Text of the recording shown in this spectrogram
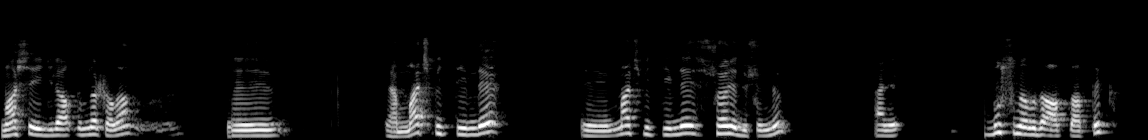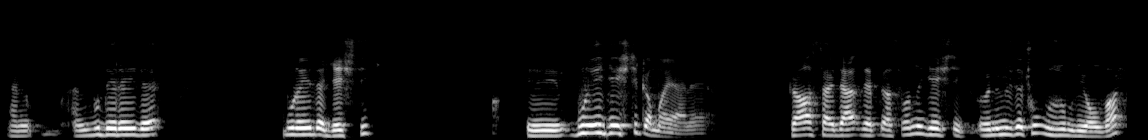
Maçla ilgili aklımda kalan e, yani maç bittiğinde e, maç bittiğinde şöyle düşündüm. Hani bu sınavı da atlattık. Hani, hani bu dereyi de burayı da geçtik. E, burayı geçtik ama yani. Galatasaray de- deplasmanını geçtik. Önümüzde çok uzun bir yol var.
